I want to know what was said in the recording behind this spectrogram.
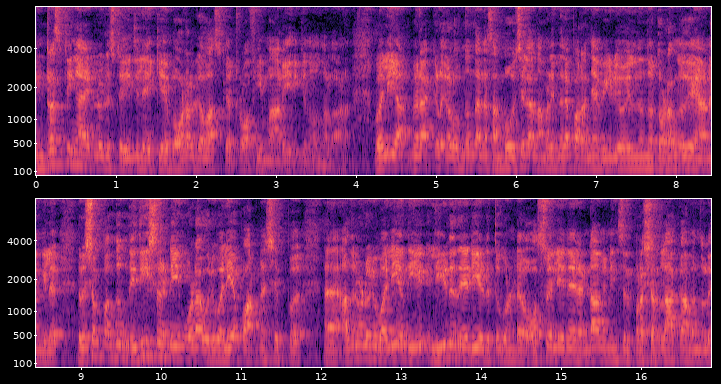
ഇൻട്രസ്റ്റിംഗ് ആയിട്ടുള്ള ഒരു സ്റ്റേജിലേക്ക് ബോർഡർ ഗവാസ്കർ ട്രോഫി മാറിയിരിക്കുന്നു എന്നുള്ളതാണ്. വലിയ മിറാക്കിളുകൾ ഒന്നും തന്നെ സംഭവിച്ചില്ല. നമ്മൾ ഇന്നലെ പറഞ്ഞ വീഡിയോയിൽ നിന്ന് തുടങ്ങുകയാണെങ്കിൽ ഋഷഭ് പന്തും നിതീഷ് റെഡ്ഡിയും കൂടെ ഒരു വലിയ പാർട്ട്ണർഷിപ്പ് അതിനോട് ഒരു വലിയ ലീഡ് നേടിയെടുത്തുകൊണ്ട് ഓസ്ട്രേലിയനെ രണ്ടാം ഇന്നിങ്സിൽ പ്രഷറിലാക്കാം എന്നുള്ള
